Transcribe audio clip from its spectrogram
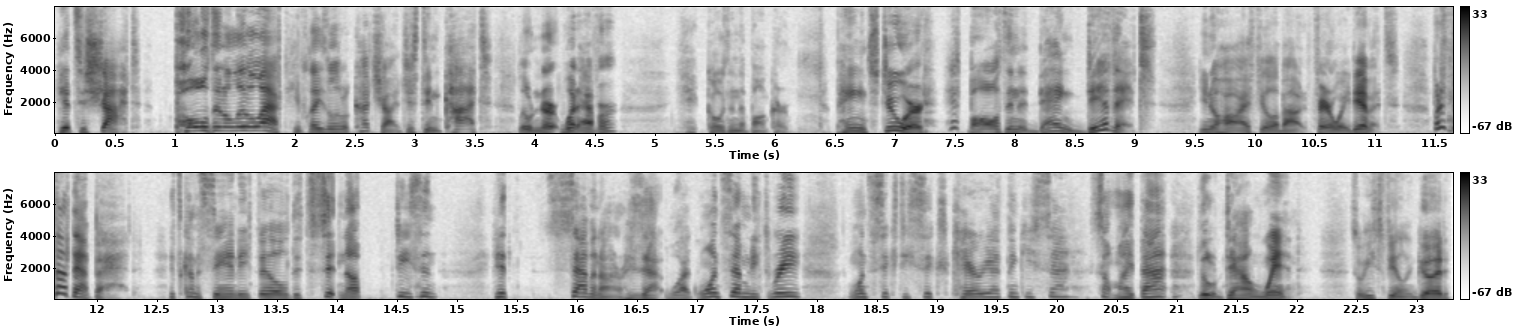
hits his shot, pulls it a little left. He plays a little cut shot, just didn't cut, a little nerd, whatever it goes in the bunker. Payne Stewart, his ball's in a dang divot. You know how I feel about fairway divots, but it's not that bad. It's kind of sandy filled, it's sitting up decent. Hit seven iron. He's at like 173, 166 carry, I think he said, something like that. Little downwind. So he's feeling good.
